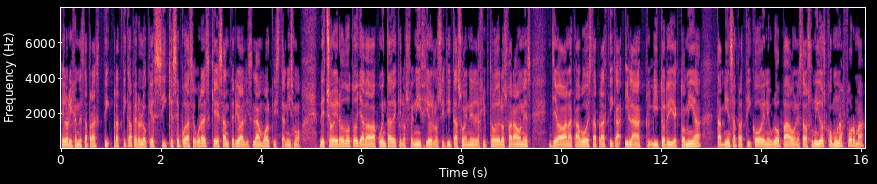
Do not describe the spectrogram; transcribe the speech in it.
el origen de esta práctica, pero lo que sí que se puede asegurar es que es anterior al Islam o al cristianismo. De hecho, Heródoto ya daba cuenta de que los fenicios, los hititas o en el Egipto de los faraones llevaban a cabo esta práctica y la clitoridectomía también se practicó en Europa o en Estados Unidos como una forma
